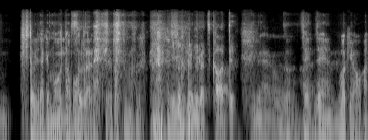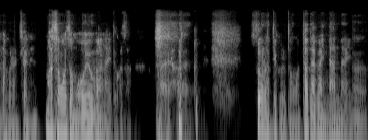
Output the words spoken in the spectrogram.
うん。一人だけモーターボートうんに乗ってると。そうだね。意味が変わってるね。うん全然わけが分かんなくなっちゃうね。まあそもそも泳がないとかさ。はいはい。そうなってくるともう戦いにならない。うん。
